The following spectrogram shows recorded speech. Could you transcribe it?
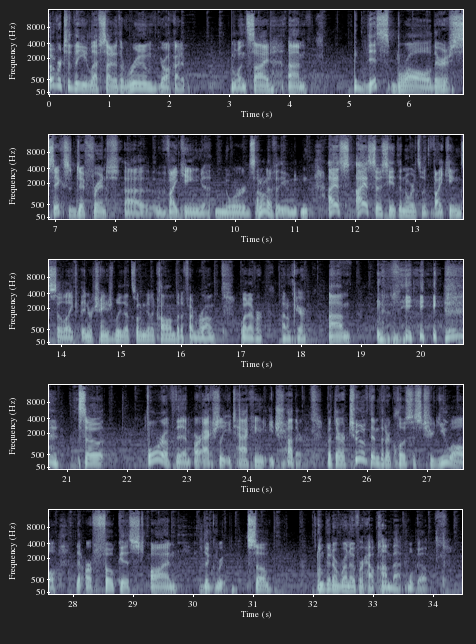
over to the left side of the room. You're all kind of on one side. Um, this brawl, there are six different uh, Viking Nords. I don't know if it, I I associate the Nords with Vikings, so like interchangeably, that's what I'm going to call them. But if I'm wrong, whatever, I don't care. Um, so four of them are actually attacking each other, but there are two of them that are closest to you all that are focused on the group. So I'm going to run over how combat will go.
